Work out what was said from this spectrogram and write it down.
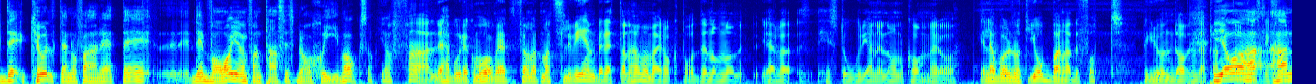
Det, kulten och fan rätt, det, det var ju en fantastiskt bra skiva också. Ja, fan, det här borde jag komma ihåg. Men jag har för mig att Mats Löfven berättade när han var med i Rockpodden om någon jävla historia när någon kommer och... Eller var det något jobb han hade fått på grund av den där plattan? Ja, fast liksom han-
